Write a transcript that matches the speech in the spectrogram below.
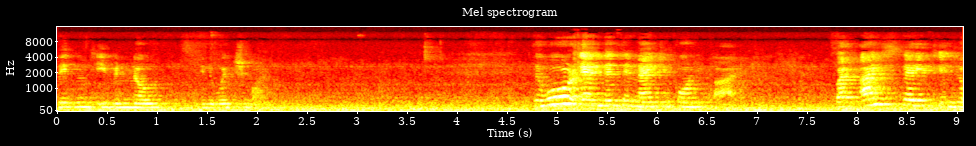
didn't even know in which one. The war ended in 1945, but I stayed in the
